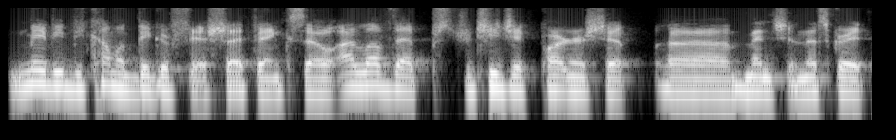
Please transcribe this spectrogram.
maybe become a bigger fish i think. So i love that strategic partnership uh, mention. That's great.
